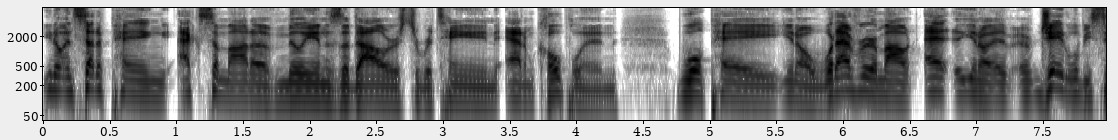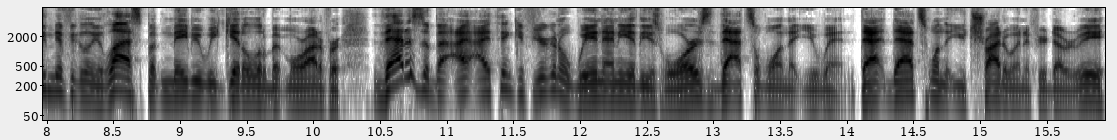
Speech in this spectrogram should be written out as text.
you know, instead of paying X amount of millions of dollars to retain Adam Copeland, we'll pay, you know, whatever amount. eh, You know, Jade will be significantly less, but maybe we get a little bit more out of her. That is about. I, I think if you're going to win any of these wars, that's a one that you win. That that's one that you try to win if you're WWE.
